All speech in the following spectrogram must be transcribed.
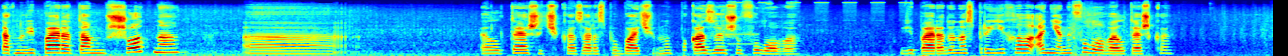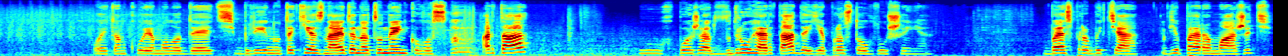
Так, ну Віпера там шотна. Е, ЛТшечка, зараз побачимо. Ну, показує, що фулова. Віпера до нас приїхала. А ні, не фулова ЛТшка. Ой, танкує молодець. Блін, ну таке, знаєте, на тоненького. Арта? Ух, боже, вдруге арта дає просто оглушення. Без пробиття. Віпера мажить.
